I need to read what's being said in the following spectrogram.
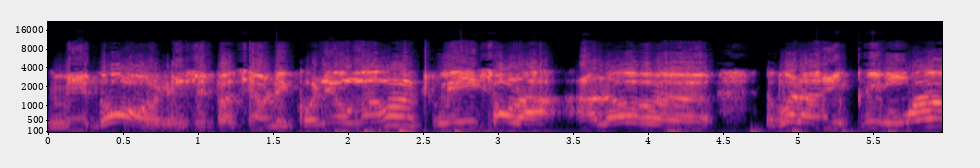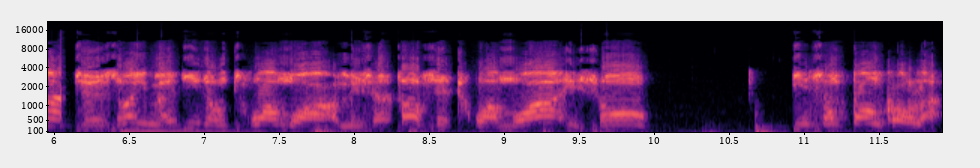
mais bon, je ne sais pas si on les connaît au Maroc, mais ils sont là. Alors, euh, voilà. Et puis moi, deux ans, il m'a dit dans trois mois, mais j'attends ces trois mois, ils sont, ils sont pas encore là.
